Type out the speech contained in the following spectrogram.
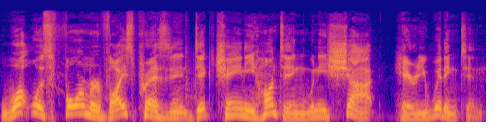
What was former Vice President Dick Cheney hunting when he shot Harry Whittington?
